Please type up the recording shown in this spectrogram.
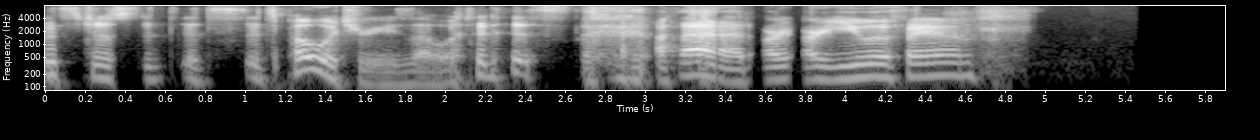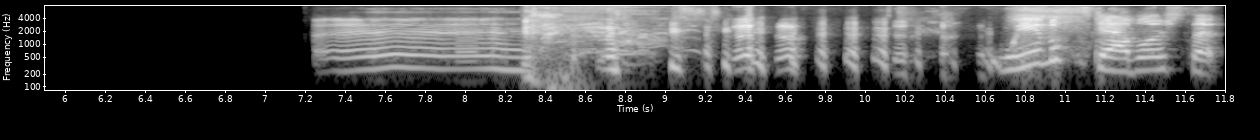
It's just it's it's poetry. Is that what it is? Thad, are are you a fan? We have established that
